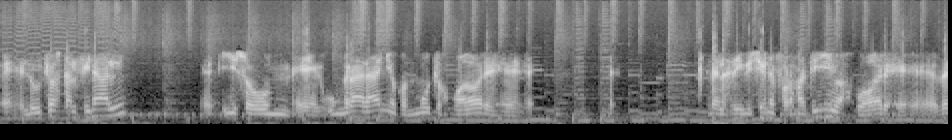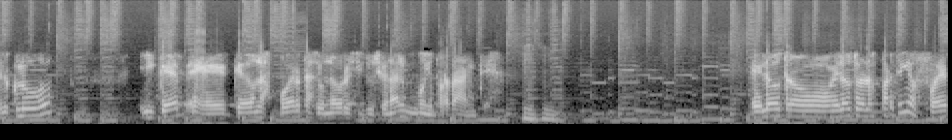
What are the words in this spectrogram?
eh, luchó hasta el final eh, hizo un, eh, un gran año con muchos jugadores eh, de las divisiones formativas, jugadores del club, y que quedó en las puertas de un logro institucional muy importante. El otro, el otro de los partidos fue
